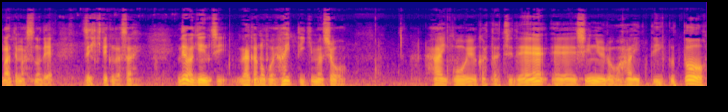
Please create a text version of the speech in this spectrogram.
待ってますので、ぜひ来てください。では、現地、中の方へ入っていきましょう。はい、こういう形で、えー、侵入路を入っていくと、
